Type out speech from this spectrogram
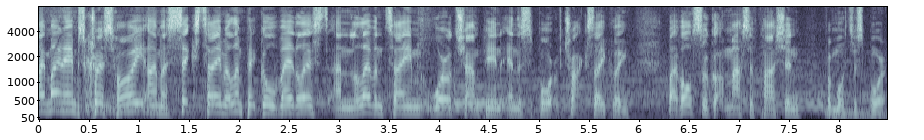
Hi, my name's Chris Hoy. I'm a six-time Olympic gold medalist and an 11-time world champion in the sport of track cycling. But I've also got a massive passion for motorsport.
